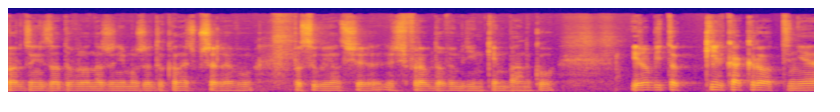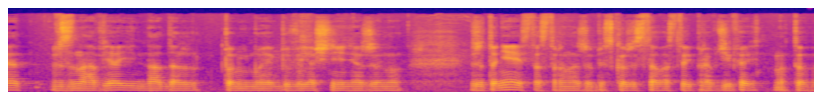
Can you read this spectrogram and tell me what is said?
bardzo niezadowolona, że nie może dokonać przelewu, posługując się fraudowym linkiem banku. I robi to kilkakrotnie, wznawia i nadal, pomimo jakby wyjaśnienia, że no, że to nie jest ta strona, żeby skorzystała z tej prawdziwej, no to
